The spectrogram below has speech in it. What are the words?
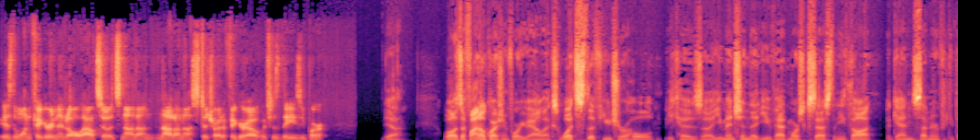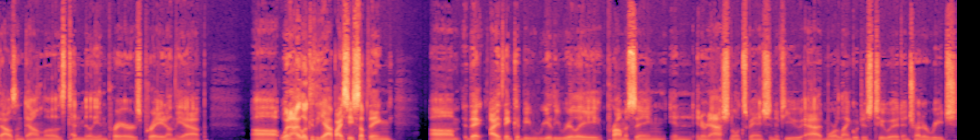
is the one figuring it all out. So it's not on not on us to try to figure out which is the easy part. Yeah, well, as a final question for you, Alex, what's the future hold? Because uh, you mentioned that you've had more success than you thought. Again, 750,000 downloads, 10 million prayers prayed on the app. Uh, when I look at the app, I see something um, that I think could be really, really promising in international expansion if you add more languages to it and try to reach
